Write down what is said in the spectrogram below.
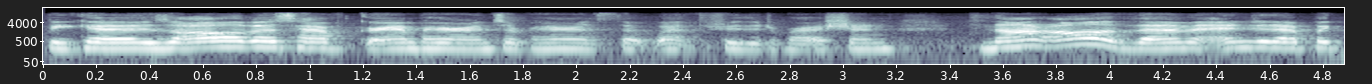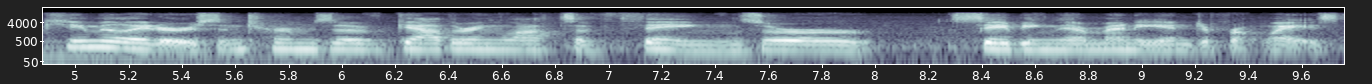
because all of us have grandparents or parents that went through the depression. Not all of them ended up accumulators in terms of gathering lots of things or saving their money in different ways.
